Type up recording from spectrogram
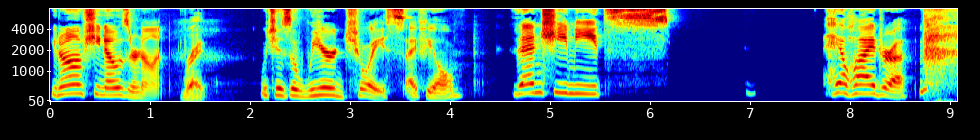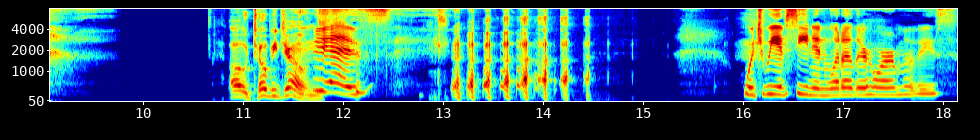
You don't know if she knows or not, Right. which is a weird choice, I feel. Then she meets Hail Hydra. Oh, Toby Jones. yes. which we have seen in what other horror movies?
